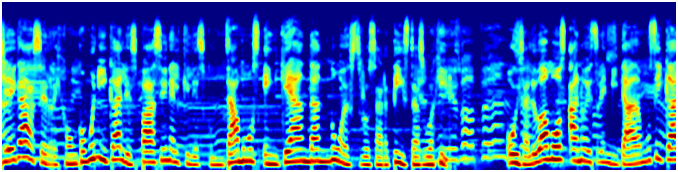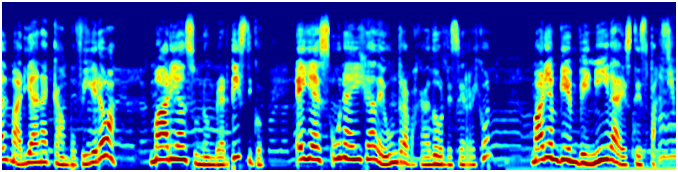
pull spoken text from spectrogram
llega a Cerrejón Comunica, el espacio en el que les contamos en qué andan nuestros artistas guajiros. Hoy saludamos a nuestra invitada musical Mariana Campo Figueroa. Marian, su nombre artístico. Ella es una hija de un trabajador de Cerrejón. Marian, bienvenida a este espacio.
